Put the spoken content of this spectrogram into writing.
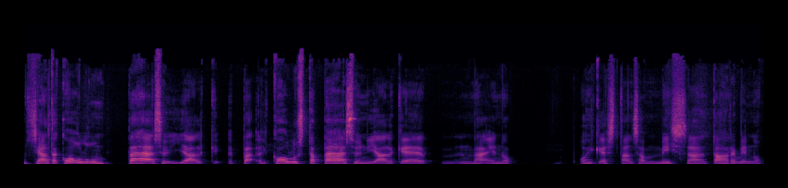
sieltä kouluun pääsyn jälkeen, koulusta pääsyn jälkeen, mä en ole oikeastaan missään tarvinnut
